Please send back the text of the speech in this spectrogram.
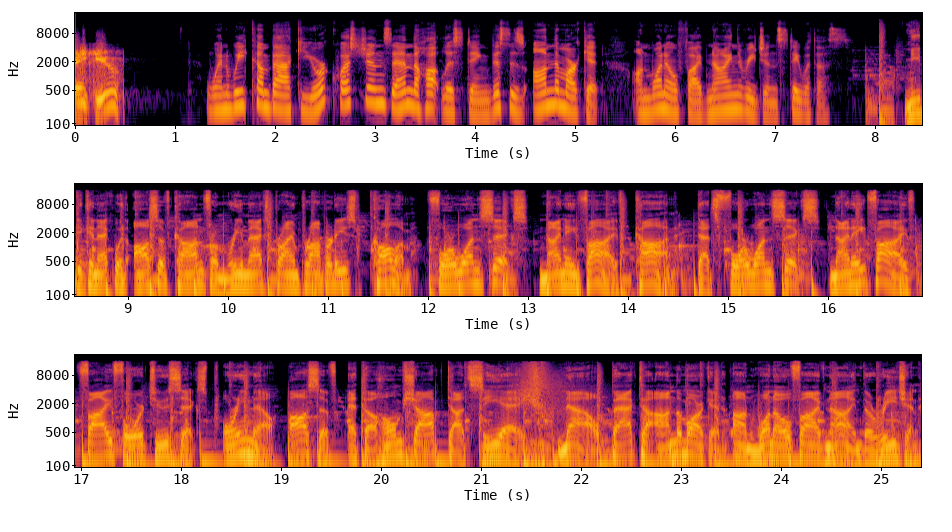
Thank you. When we come back, your questions and the hot listing. This is On the Market on 1059 The Region. Stay with us. Need to connect with Asif Khan from Remax Prime Properties? Call him 416 985 Khan. That's 416 985 5426. Or email asif at thehomeshop.ca. Now, back to On the Market on 1059 The Region.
